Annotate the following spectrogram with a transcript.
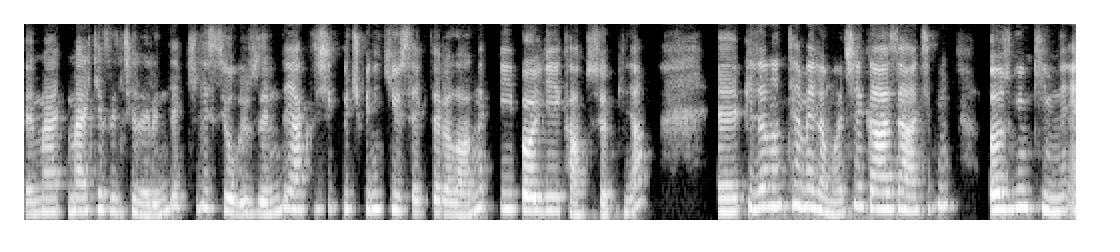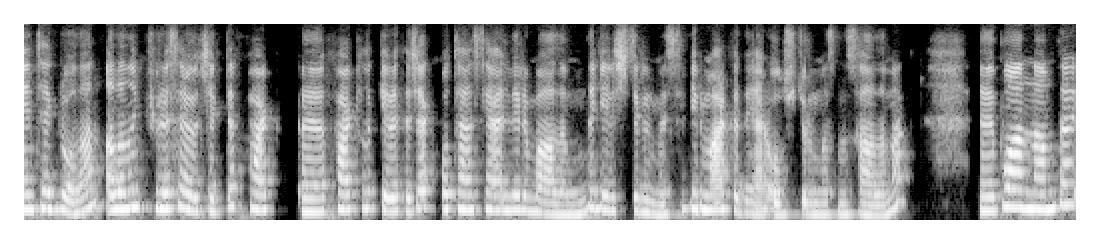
e, mer merkez ilçelerinde Kilis yolu üzerinde yaklaşık 3200 hektar alanlık bir bölgeyi kapsıyor plan. E, planın temel amacı Gaziantep'in özgün kimliği entegre olan alanın küresel ölçekte fark, e, farklılık yaratacak potansiyelleri bağlamında geliştirilmesi, bir marka değer oluşturulmasını sağlamak e, bu anlamda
